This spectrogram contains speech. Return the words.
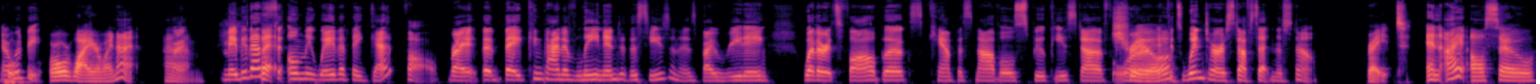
That would be. Or why or why not? Right. Um, Maybe that's But- the only way that they get fall, right? That they can kind of lean into the season is by reading whether it's fall books, campus novels, spooky stuff, True. or if it's winter, stuff set in the snow. Right. And I also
